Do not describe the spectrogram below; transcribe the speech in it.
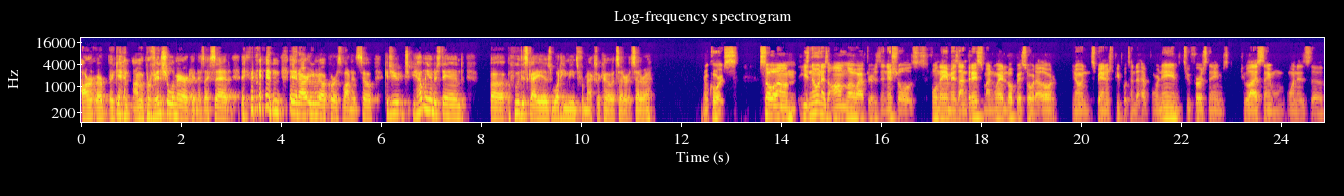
aren't are, again, I'm a provincial American, as I said in, in our email correspondence. So could you help me understand uh, who this guy is, what he means for Mexico, et cetera, et cetera? of course. So um, he's known as AMLO after his initials. Full name is Andrés Manuel López Obrador. You know, in Spanish, people tend to have four names, two first names, two last name. One is the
